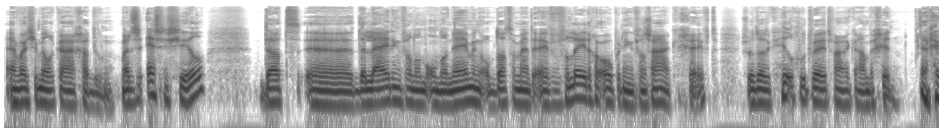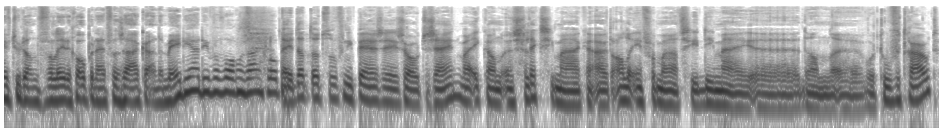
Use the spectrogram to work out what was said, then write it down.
en wat je met elkaar gaat doen. Maar het is essentieel dat eh, de leiding van een onderneming... op dat moment even volledige opening van zaken geeft. Zodat ik heel goed weet waar ik aan begin. En geeft u dan volledige openheid van zaken aan de media die vervolgens aankloppen? Nee, dat, dat hoeft niet per se zo te zijn. Maar ik kan een selectie maken uit alle informatie die mij eh, dan wordt toevertrouwd.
